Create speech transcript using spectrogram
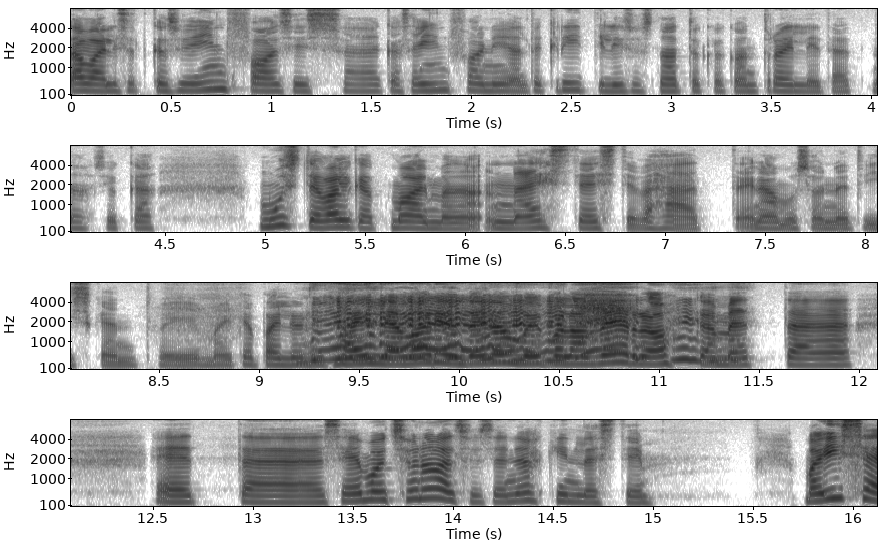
tavaliselt kasvõi info, siis äh, ka see info nii-öelda kriitilisust natuke kontrollida, et noh, sihuke must ja valget maailma on hästi-hästi vähe, et enamus on need viiskümmend või ma ei tea, palju neid välja varjunud, neid on võib-olla veel rohkem, et äh, et see emotsionaalsus on jah, kindlasti ma ise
